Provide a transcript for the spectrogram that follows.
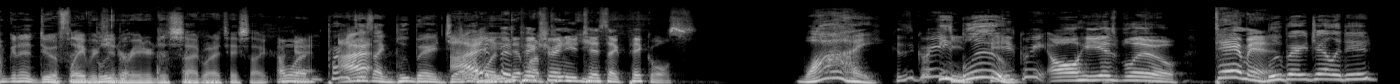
I'm going to do a flavor blue- generator to decide what I taste like. I want. It probably I- tastes like blueberry jelly. I've wanna been dip my picturing you pinky. taste like pickles. Why? Cause he's green. He's blue. He's green. Oh, he is blue. Damn it. Blueberry jelly, dude.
